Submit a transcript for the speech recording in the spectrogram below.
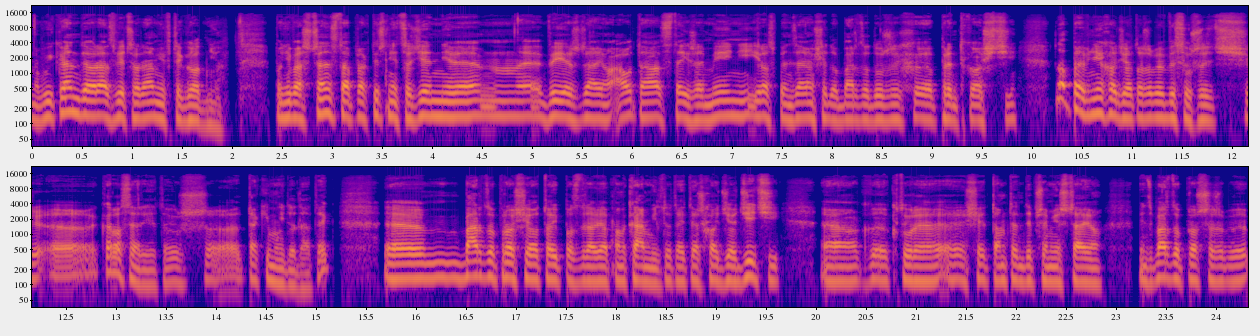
W weekendy oraz wieczorami w tygodniu. Ponieważ często, praktycznie codziennie mm, wyjeżdżają auta z tejże myjni i rozpędzają się do bardzo dużych e, prędkości. No pewnie chodzi o to, żeby wysuszyć e, karoserię. To już e, taki mój dodatek. Bardzo proszę o to i pozdrawia pan Kamil. Tutaj też chodzi o dzieci, które się tamtędy przemieszczają. Więc bardzo proszę, żeby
